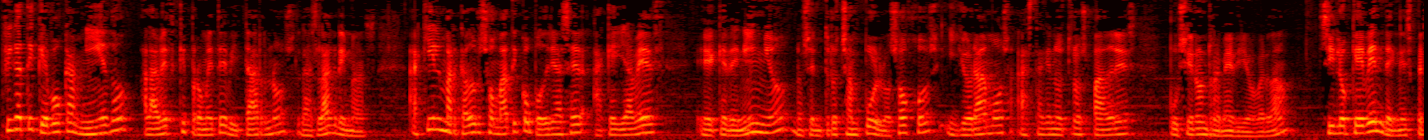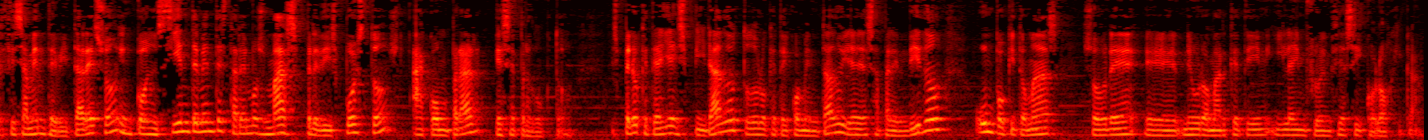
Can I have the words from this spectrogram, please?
Fíjate que evoca miedo a la vez que promete evitarnos las lágrimas. Aquí el marcador somático podría ser aquella vez eh, que de niño nos entró champú en los ojos y lloramos hasta que nuestros padres pusieron remedio, ¿verdad? Si lo que venden es precisamente evitar eso, inconscientemente estaremos más predispuestos a comprar ese producto. Espero que te haya inspirado todo lo que te he comentado y hayas aprendido un poquito más sobre eh, neuromarketing y la influencia psicológica.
